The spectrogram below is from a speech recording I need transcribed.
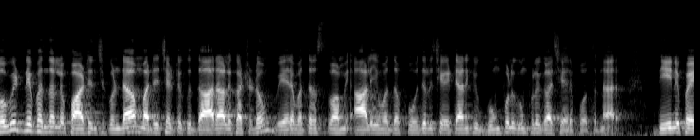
కోవిడ్ నిబంధనలు పాటించకుండా మర్రి చెట్టుకు దారాలు కట్టడం వీరభద్రస్వామి ఆలయం వద్ద పూజలు చేయడానికి గుంపులు గుంపులుగా చేరిపోతున్నారు. దీనిపై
